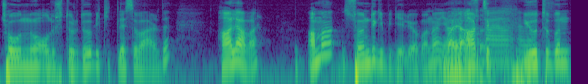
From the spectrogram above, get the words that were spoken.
çoğunluğu oluşturduğu bir kitlesi vardı. Hala var. Ama söndü gibi geliyor bana. Yani Bayağı artık evet. YouTube'un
